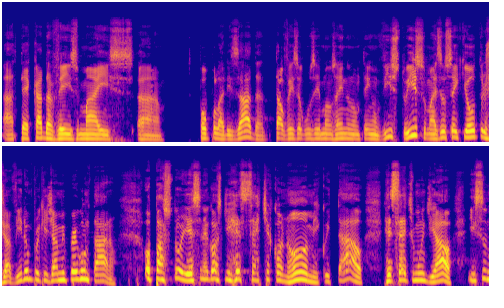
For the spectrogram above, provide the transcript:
até cada vez mais uh, popularizada. Talvez alguns irmãos ainda não tenham visto isso, mas eu sei que outros já viram porque já me perguntaram. Ô pastor, e esse negócio de reset econômico e tal, reset mundial, isso,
